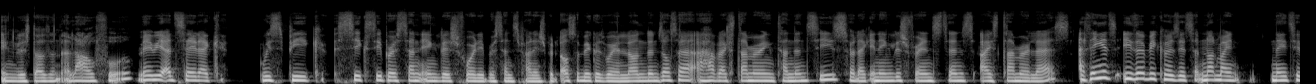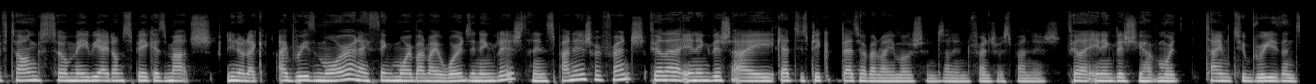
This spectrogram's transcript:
English doesn't allow for. Maybe I'd say like we speak 60% English, 40% Spanish, but also because we're in London. Also, I have like stammering tendencies. So, like in English, for instance, I stammer less. I think it's either because it's not my native tongue. So maybe I don't speak as much, you know, like I breathe more and I think more about my words in English than in Spanish or French. I feel that in English, I get to speak better about my emotions than in French or Spanish. I feel like in English, you have more time to breathe and,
